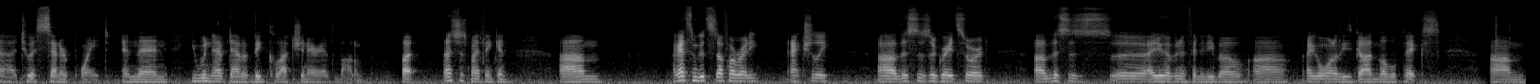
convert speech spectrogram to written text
uh, to a center point, and then you wouldn't have to have a big collection area at the bottom. But that's just my thinking. Um, I got some good stuff already, actually. Uh, this is a great sword. Uh, this is, uh, I do have an infinity bow. Uh, I got one of these god level picks. Um,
